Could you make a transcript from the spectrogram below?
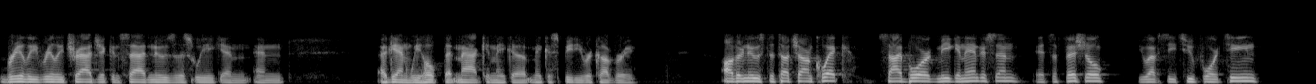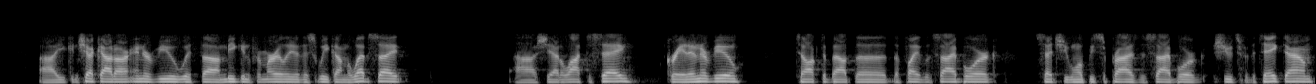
really, really tragic and sad news this week, and and again, we hope that Matt can make a make a speedy recovery. Other news to touch on quick: Cyborg Megan Anderson. It's official. UFC 214. Uh, you can check out our interview with uh, Megan from earlier this week on the website. Uh, she had a lot to say. Great interview. Talked about the the fight with Cyborg said she won't be surprised if Cyborg shoots for the takedown.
